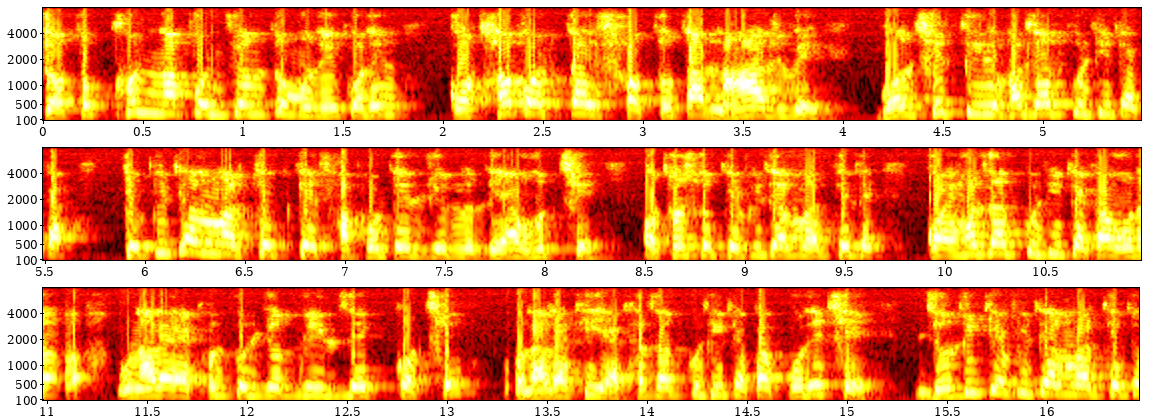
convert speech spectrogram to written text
যতক্ষণ না পর্যন্ত মনে করেন কথাবার্তায় সততা না আসবে, বলছে তিন হাজার কোটি টাকা ক্যাপিটাল মার্কেটকে সাপোর্টের জন্য দেওয়া হচ্ছে। অথচ ক্যাপিটাল মার্কেটে কয় হাজার কোটি টাকা ওরা, ওনারা এখন পর্যন্ত ইনজেক্ট করছে? ওনারা কি এক হাজার কোটি টাকা করেছে? যদি ক্যাপিটাল মার্কেটে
